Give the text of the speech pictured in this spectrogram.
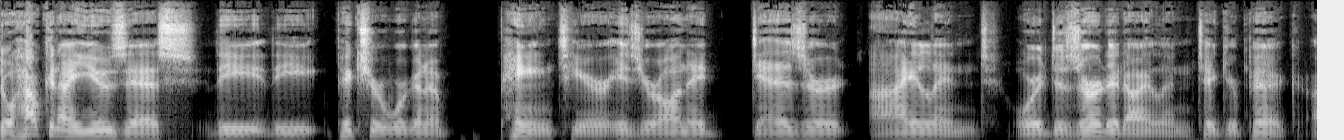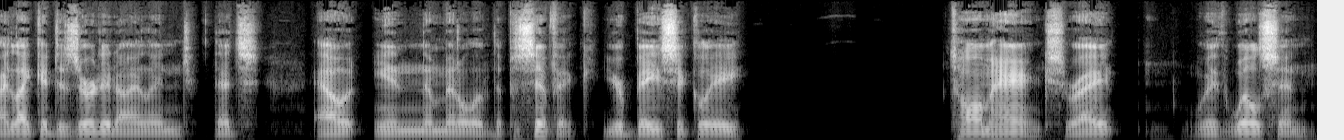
So how can I use this? The the picture we're gonna paint here is you're on a desert island or a deserted island. Take your pick. I like a deserted island that's out in the middle of the Pacific. You're basically Tom Hanks, right? With Wilson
